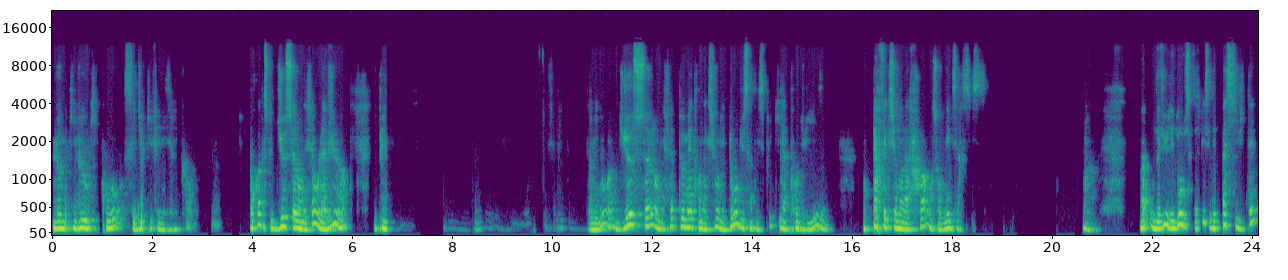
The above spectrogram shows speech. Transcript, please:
l'homme qui veut ou qui court, c'est Dieu qui fait miséricorde. Pourquoi? Parce que Dieu seul, en effet, on l'a vu, hein, depuis terminons, hein, Dieu seul, en effet, peut mettre en action les dons du Saint-Esprit qui la produisent en perfectionnant la foi en son exercice. Hein, on a vu, les dons du Saint-Esprit, c'est des passivités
